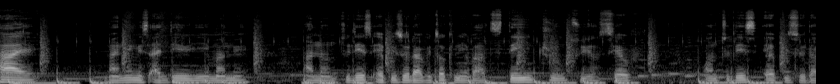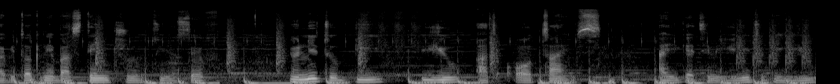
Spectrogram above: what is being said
Hi, my name is Adiri Emmanuel, and on today's episode, I'll be talking about staying true to yourself. On today's episode, I'll be talking about staying true to yourself. You need to be you at all times. Are you getting me? You need to be you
